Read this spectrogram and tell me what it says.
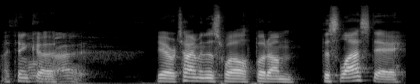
I think uh, yeah, we're timing this well. But um, this last day,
